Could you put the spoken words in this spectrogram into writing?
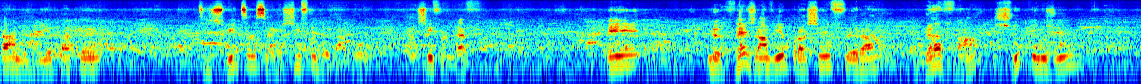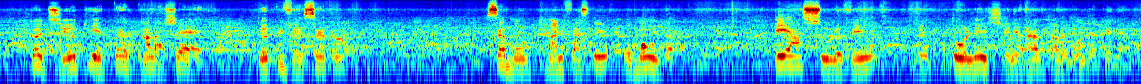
Car n'oubliez pas que 18, c'est le chiffre de Dabo, le chiffre 9. Et le 20 janvier prochain fera 9 ans, jour pour jour, Dieu qui était dans la chair depuis 25 ans s'est manifesté au monde et a soulevé le tollé général dans le monde des ténèbres.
